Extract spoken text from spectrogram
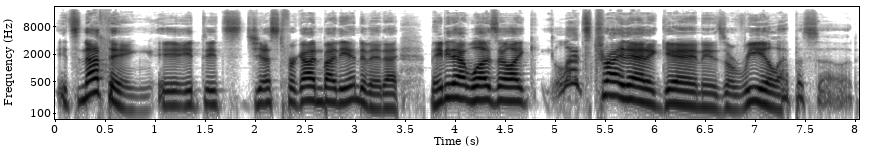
It's nothing. It it's just forgotten by the end of it. Uh, maybe that was they're like, let's try that again is a real episode.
